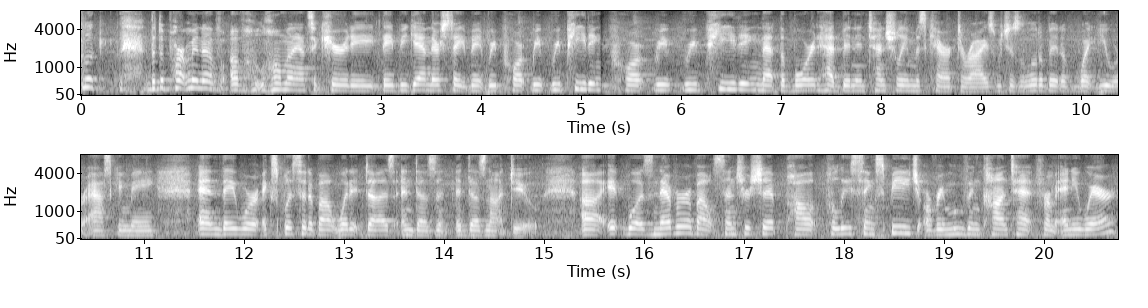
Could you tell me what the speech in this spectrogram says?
Look, the Department of, of Homeland Security, they began their statement report, re, repeating report, re, repeating that the board had been intentionally mischaracterized, which is a little bit of what you were asking me, and they were explicit about what it does and doesn't it does not do. Uh, it was never about censorship, pol policing speech, or removing content from anywhere.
